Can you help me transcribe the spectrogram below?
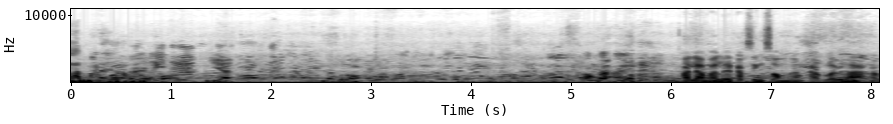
ตัดมาเลยเกียร์ พาแล้วพาเลยครับสิงสองเมืองครับร้อเวลาครับ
